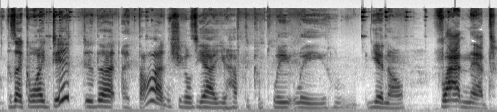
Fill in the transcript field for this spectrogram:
because I go, I did do that, I thought. And she goes, yeah, you have to completely, you know, flatten it.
